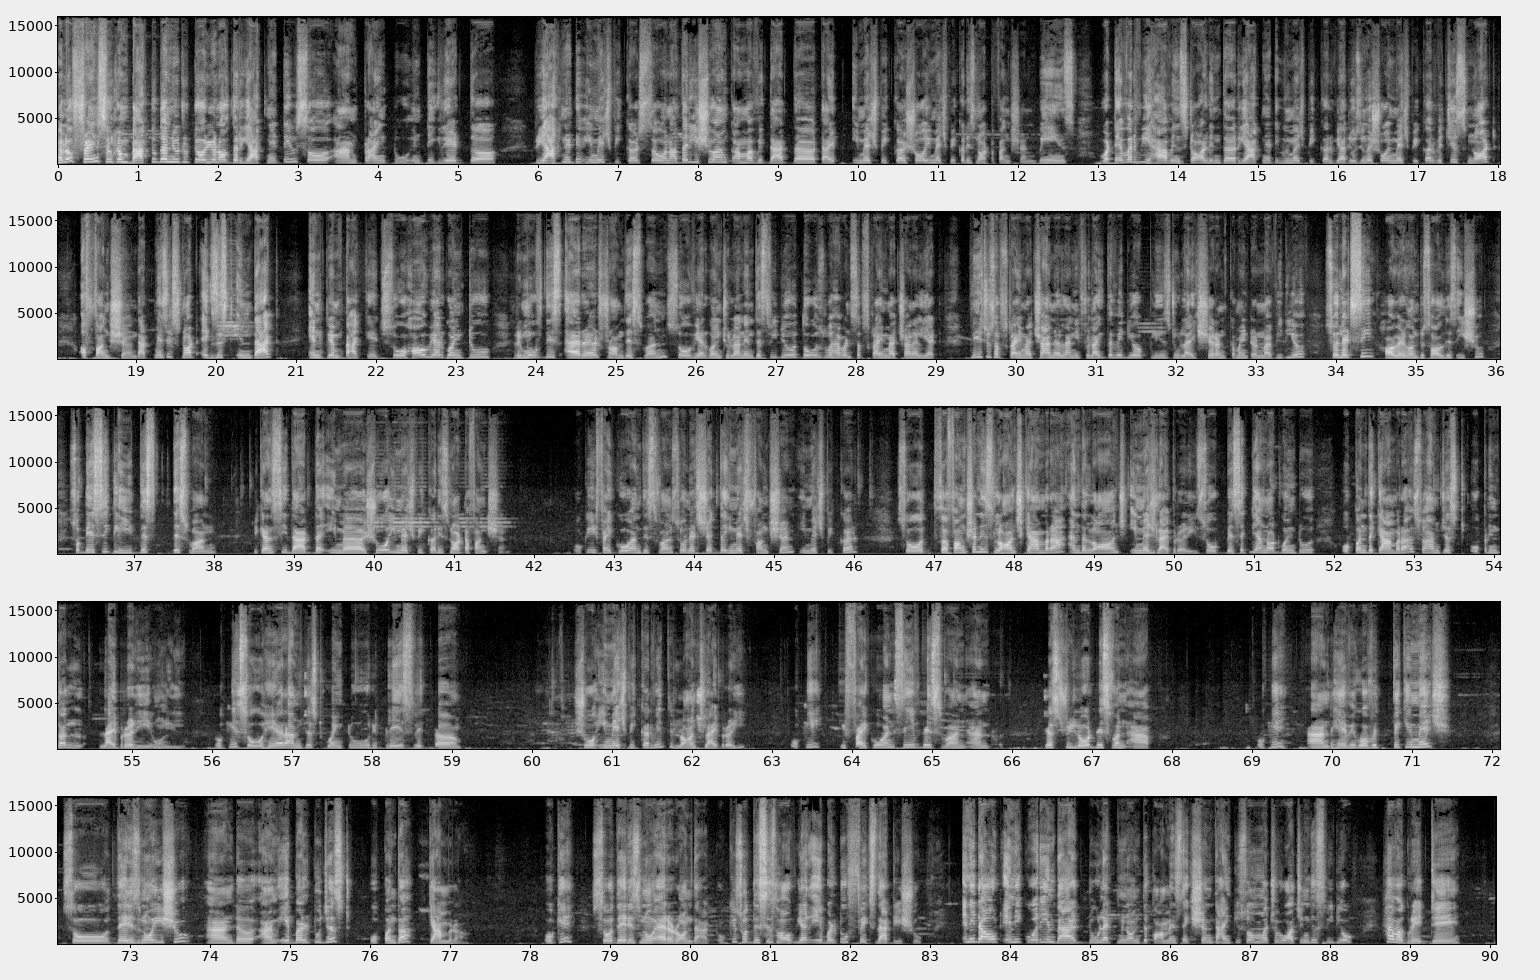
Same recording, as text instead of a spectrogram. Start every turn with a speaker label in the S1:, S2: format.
S1: Hello friends, welcome back to the new tutorial of the React Native. So I'm trying to integrate the React Native image picker. So another issue I'm come up with that the type image picker show image picker is not a function. Means whatever we have installed in the React Native image picker, we are using the show image picker, which is not a function. That means it's not exist in that npm package. So how we are going to remove this error from this one? So we are going to learn in this video. Those who haven't subscribed my channel yet please do subscribe my channel. And if you like the video please do like share and comment on my video. So let's see how we're going to solve this issue. So basically this this one we can see that the image show image picker is not a function. Okay if i go on this one so let's check the image function image picker so the function is launch camera and the launch image library. So basically i'm not going to open the camera so i'm just opening the library only. Okay so here i'm just going to replace with the show image picker with launch library. Okay if i go and save this one and just reload this one app. Okay and here we go with pick image. So there is no issue and uh, i'm able to just open the camera. Okay? So there is no error on that. Okay? So this is how we are able to fix that issue. Any doubt any query in that do let me know in the comment section. Thank you so much for watching this video. Have a great day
